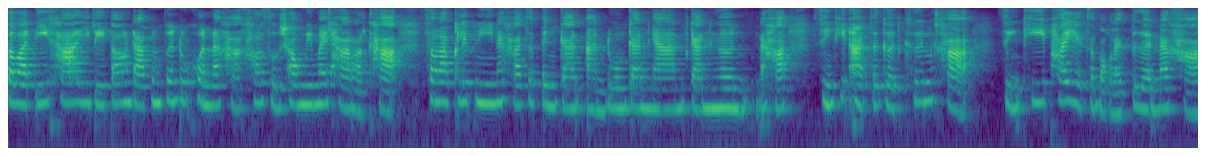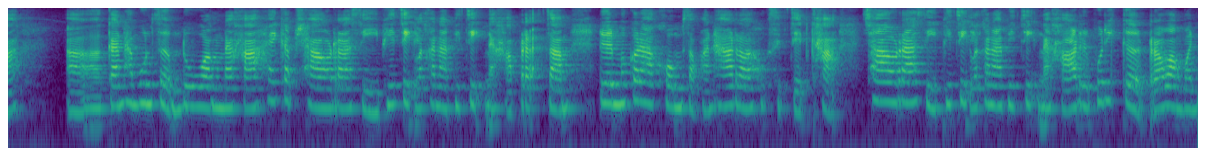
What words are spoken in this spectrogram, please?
สวัสดีค่ะ ยินดีต้อนรับเพื่อนๆทุกคนนะคะ เข้าสู่ช่องมิไม่ทารอดค่ะสำหรับคลิปนี้นะคะจะเป็นการอ่านดวงการงานการเงินนะคะ สิ่งที่อาจจะเกิดขึ้นค่ะ สิ่งที่ไพ่อยากจะบอกและเตือนนะคะการทำบุญเสริมดวงนะคะ ให้กับชาวราศีพิจิกลัคนาพิจิกนะคะ ประจำเดือนมกราคม 2567 ค่ะ ชาวราศีพิจิกลัคนาพิจิกนะคะ หรือผู้ที่เกิดระหว่างวัน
